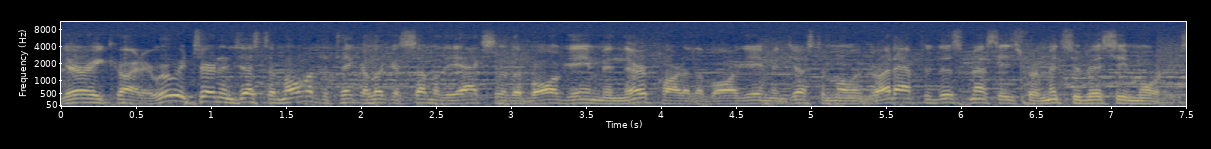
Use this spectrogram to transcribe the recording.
Gary Carter. We'll return in just a moment to take a look at some of the action of the ball game in their part of the ball game in just a moment, right after this message from Mitsubishi Motors.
